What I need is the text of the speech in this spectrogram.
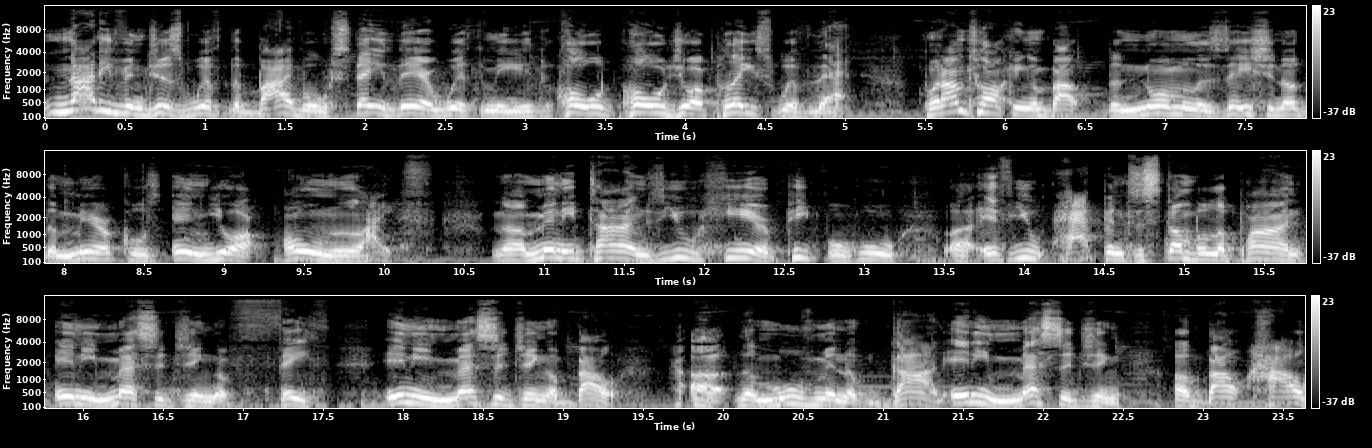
not even just with the Bible, stay there with me, hold hold your place with that. But I'm talking about the normalization of the miracles in your own life. Now, many times you hear people who, uh, if you happen to stumble upon any messaging of faith, any messaging about uh, the movement of God, any messaging about how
